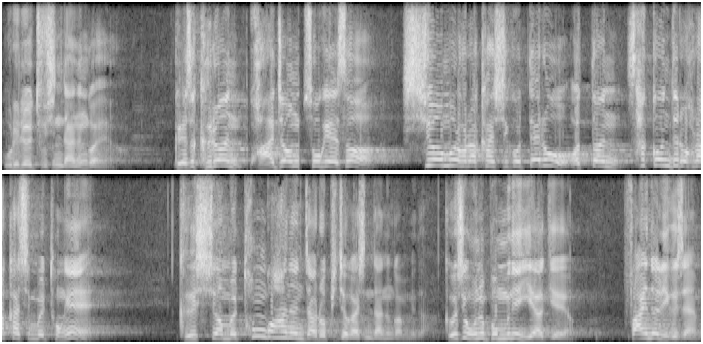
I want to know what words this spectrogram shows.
우리를 두신다는 거예요. 그래서 그런 과정 속에서 시험을 허락하시고 때로 어떤 사건들을 허락하심을 통해 그 시험을 통과하는 자로 빚어가신다는 겁니다. 그것이 오늘 본문의 이야기예요. 파이널 이그잼.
